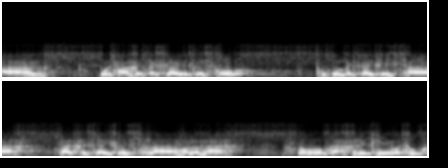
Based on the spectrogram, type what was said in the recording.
ทานอุทานเป็นปัจจัยเกิดภพทุกเป็นปัจจัยเกิดชาติชาติปัจจัยเกิดชรามรณะ โสกะริเทวทุกข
